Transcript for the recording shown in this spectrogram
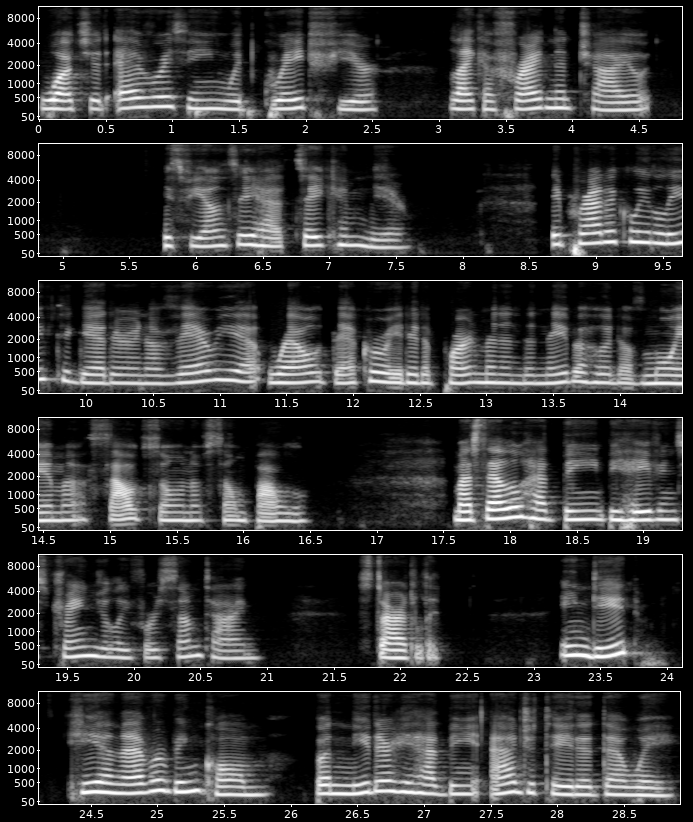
watched everything with great fear, like a frightened child. His fiancée had taken him there. They practically lived together in a very uh, well decorated apartment in the neighborhood of Moema, south zone of São Paulo. Marcelo had been behaving strangely for some time, startled. Indeed, he had never been calm, but neither he had been agitated that way.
